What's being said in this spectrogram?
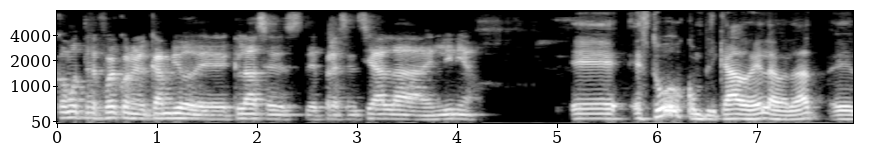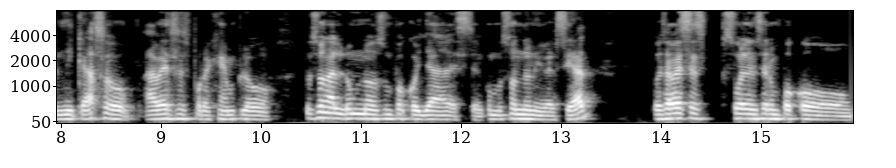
¿Cómo te fue con el cambio de clases de presencial a en línea? Eh, estuvo complicado, eh, la verdad. En mi caso, a veces, por ejemplo, pues son alumnos un poco ya, este, como son de universidad, pues a veces suelen ser un poco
